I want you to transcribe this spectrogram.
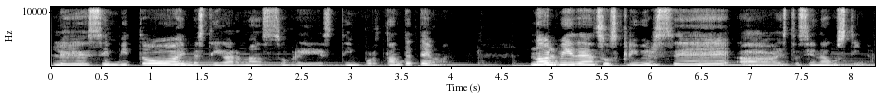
Les invito a investigar más sobre este importante tema. No olviden suscribirse a Estación Agustina.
